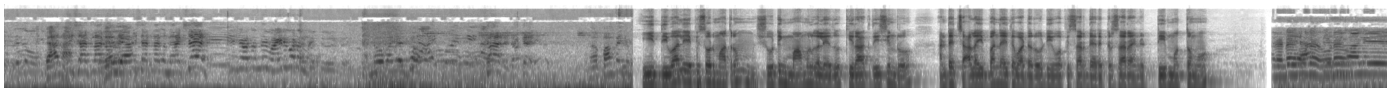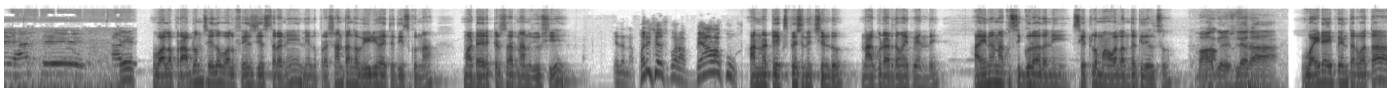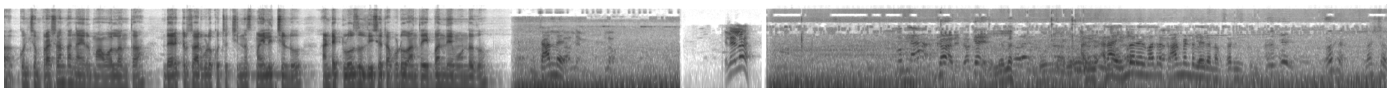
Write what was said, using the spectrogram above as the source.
ఈ దివాళీ ఎపిసోడ్ మాత్రం షూటింగ్ మామూలుగా లేదు కిరాక్ తీసిండ్రు. అంటే చాలా ఇబ్బంది అయితే పడ్డారు DOP sir director sir and team మొత్తము. వాళ్ళ ప్రాబ్లమ్స్ ఏదో వాళ్ళు ఫేస్ చేస్తారని నేను ప్రశాంతంగా వీడియో అయితే తీసుకున్నా. మా డైరెక్టర్ సార్ నన్ను చూసి ఏదన్నా బేవకు అన్నట్టు ఎక్స్ప్రెషన్ ఇచ్చిండు. నాకు కూడా అర్థమైపోయింది. అయినా నాకు సిగ్గు రాదని సెట్లో మా వాళ్ళందరికీ తెలుసు. మాకు తెలుసులేరా? వైడ్ అయిపోయిన తర్వాత కొంచెం ప్రశాంతంగా అయ్యారు మా వాళ్ళంతా. డైరెక్టర్ సార్ కూడా కొంచెం చిన్న స్మైల్ ఇచ్చిండు. అంటే క్లోజులు తీసేటప్పుడు అంత ఇబ్బంది ఏమి ఉండదు.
